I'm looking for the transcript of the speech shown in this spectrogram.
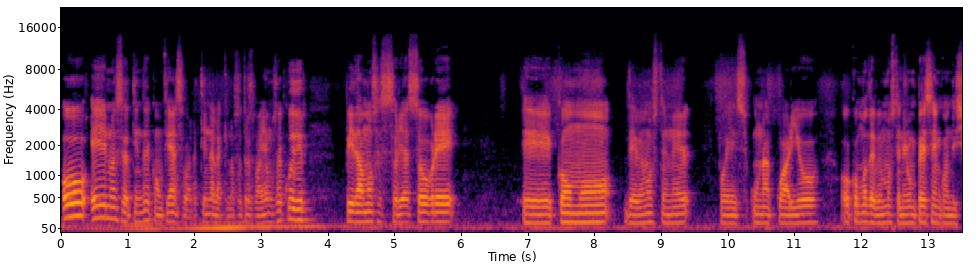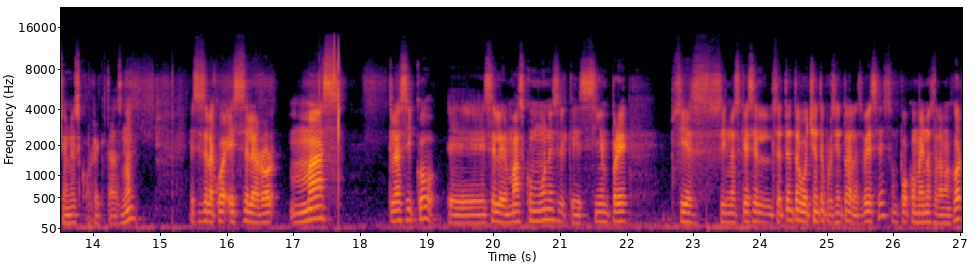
o en nuestra tienda de confianza o la tienda a la que nosotros vayamos a acudir pidamos asesoría sobre cómo debemos tener pues un acuario o cómo debemos tener un pez en condiciones correctas, ¿no? Ese es el, error más clásico, eh, es el más común, es el que siempre, si, es, si no es que es el 70 o 80% de las veces, un poco menos a lo mejor,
